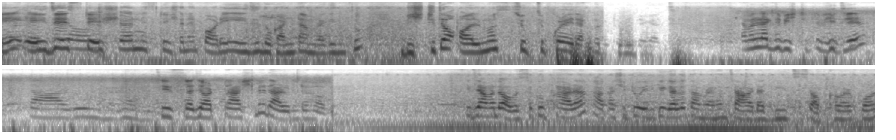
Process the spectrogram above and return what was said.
হচ্ছে এই যে স্টেশন স্টেশনের পরে এই যে দোকানটা আমরা কিন্তু বৃষ্টিতে অলমোস্ট চুপচুপ করে এই দেখো ভিজে গেছে। কেমন লাগছে বৃষ্টিতে ভিজে? দারুণ। চিজটা জ্বরটা আসলে দারুণটা হবে। এই যে আমাদের অবস্থা খুব খারাপ আকাশে একটু ওইদিকে গেল তো আমরা এখন চা অর্ডার দিয়েছি সব খাওয়ার পর।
